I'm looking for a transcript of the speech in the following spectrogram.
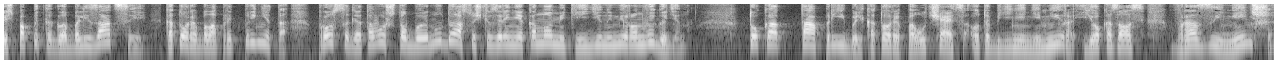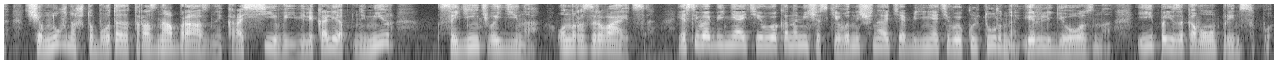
То есть попытка глобализации, которая была предпринята просто для того, чтобы, ну да, с точки зрения экономики, единый мир, он выгоден. Только та прибыль, которая получается от объединения мира, ее оказалось в разы меньше, чем нужно, чтобы вот этот разнообразный, красивый, великолепный мир соединить воедино. Он разрывается. Если вы объединяете его экономически, вы начинаете объединять его и культурно, и религиозно, и по языковому принципу.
